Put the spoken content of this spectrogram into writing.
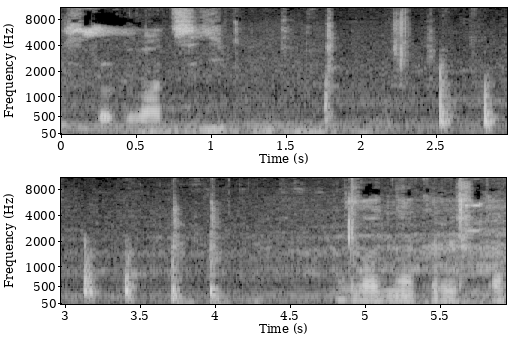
120. Задня кришка.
